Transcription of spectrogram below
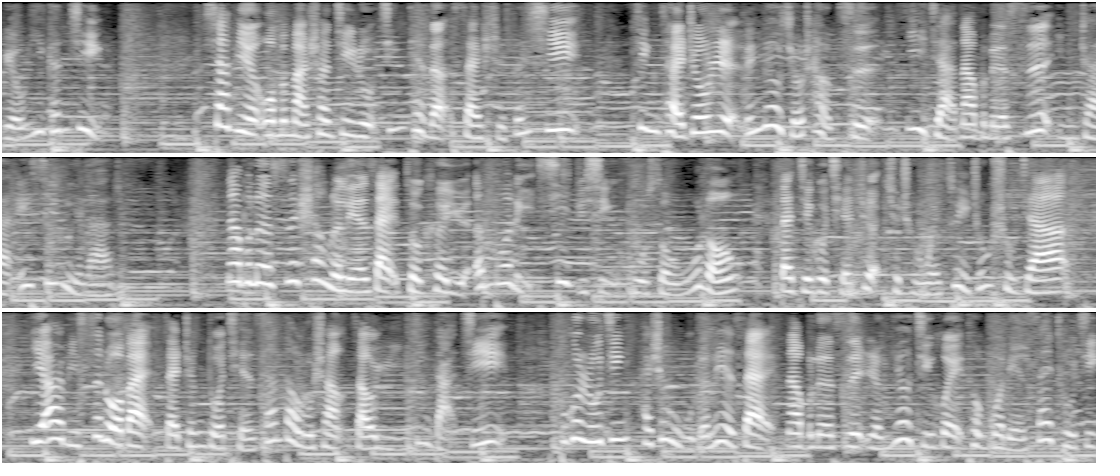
留意跟进。下面我们马上进入今天的赛事分析。竞彩周日零六九场次，意甲那不勒斯迎战 AC 米兰。那不勒斯上轮联赛做客与恩波里戏剧性互送乌龙，但结果前者却成为最终输家，以二比四落败，在争夺前三道路上遭遇一定打击。不过如今还剩五轮联赛，那不勒斯仍有机会通过联赛途径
